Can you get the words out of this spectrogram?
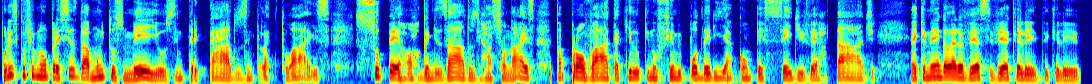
Por isso que o filme não precisa dar muitos meios intricados, intelectuais, super organizados e racionais para provar que aquilo que no filme poderia acontecer de verdade. É que nem a galera vê, se vê aquele, aquele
